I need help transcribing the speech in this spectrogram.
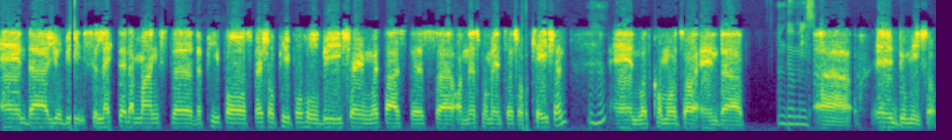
and uh, you'll be selected amongst the, the people, special people who will be sharing with us this uh, on this momentous occasion, mm-hmm. and with Kgomotso and uh, Ndumiso. Uh, Ndumiso.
